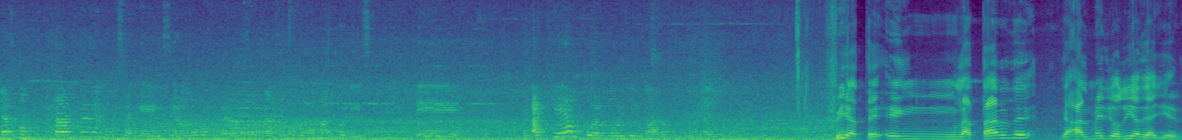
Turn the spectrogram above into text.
las constantes denuncias que hicieron los bomberos de San Francisco de Macorís, eh, ¿a qué acuerdo llegaron con el ayuntamiento? Fíjate, en la tarde, al mediodía de ayer,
